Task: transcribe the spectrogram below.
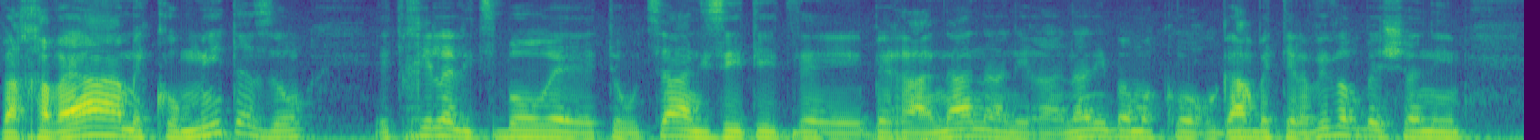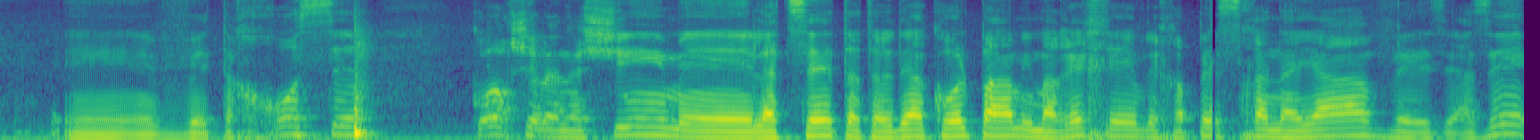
והחוויה המקומית הזו התחילה לצבור אה, תאוצה. אני זיהיתי את זה ברעננה, אני רענני במקור, גר בתל אביב הרבה שנים. אה, ואת החוסר כוח של אנשים אה, לצאת, אתה יודע, כל פעם עם הרכב, לחפש חנייה וזה. אז זה,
